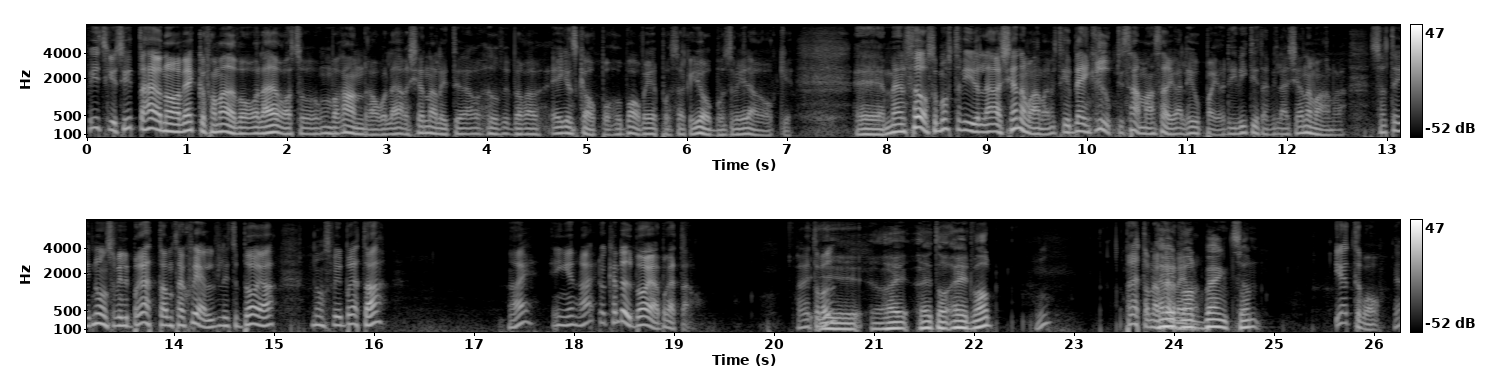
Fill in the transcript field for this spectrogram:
Vi ska ju sitta här några veckor framöver och lära oss om varandra och lära känna lite hur vi, våra egenskaper, hur bra vi är på att söka jobb och så vidare. Och, eh, men först så måste vi ju lära känna varandra. Vi ska bli en grupp tillsammans här ju allihopa och det är viktigt att vi lär känna varandra. Så att det är någon som vill berätta om sig själv, lite börja. Någon som vill berätta? Nej, ingen? Nej, då kan du börja berätta. Vad heter du? Jag heter Edvard. Berätta om dig själv. Edvard. Bengtsson. Jättebra. Ja.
